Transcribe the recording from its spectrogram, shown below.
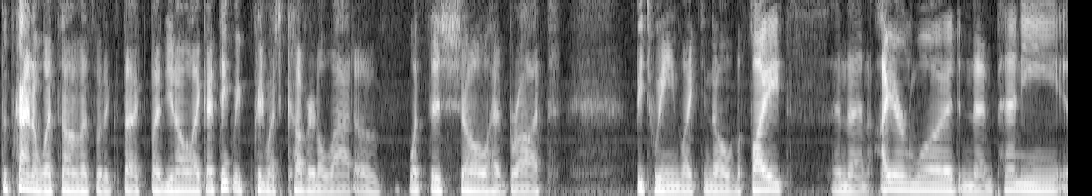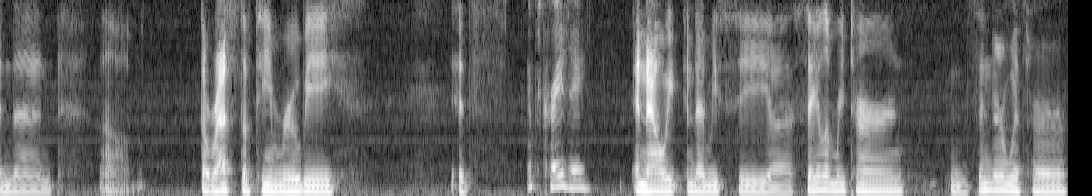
that's kind of what some of us would expect. But you know, like I think we pretty much covered a lot of what this show had brought between like you know the fights and then Ironwood and then Penny and then um, the rest of Team RWBY. It's it's crazy. And now we and then we see uh, Salem return and Cinder with her.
